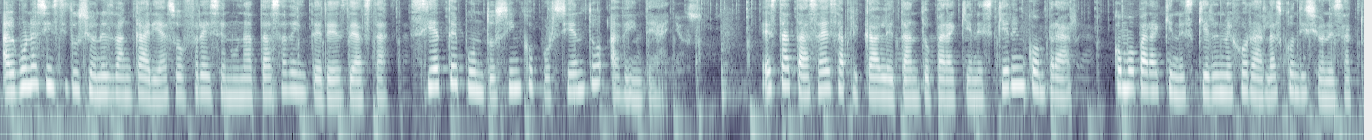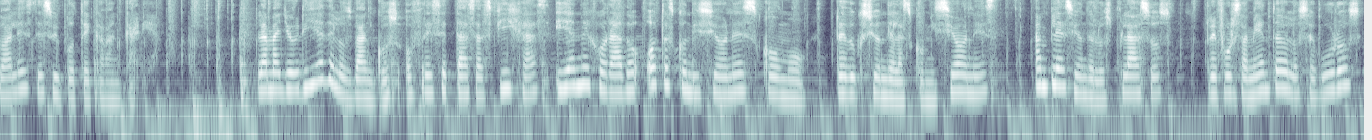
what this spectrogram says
algunas instituciones bancarias ofrecen una tasa de interés de hasta 7.5% a 20 años. Esta tasa es aplicable tanto para quienes quieren comprar como para quienes quieren mejorar las condiciones actuales de su hipoteca bancaria. La mayoría de los bancos ofrece tasas fijas y han mejorado otras condiciones como reducción de las comisiones, ampliación de los plazos, reforzamiento de los seguros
